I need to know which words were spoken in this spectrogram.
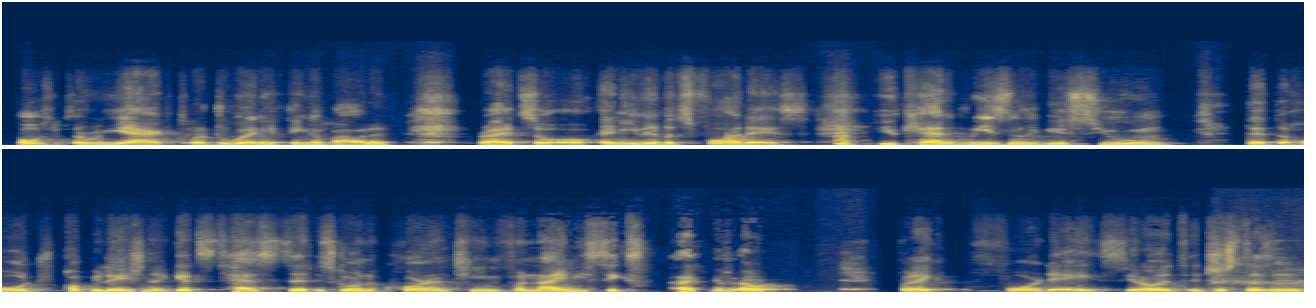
supposed to react or do anything about it, right? So, and even if it's four days, you can't reasonably assume that the whole population that gets tested is going to quarantine for 96, uh, for like four days. You know, it, it just doesn't.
